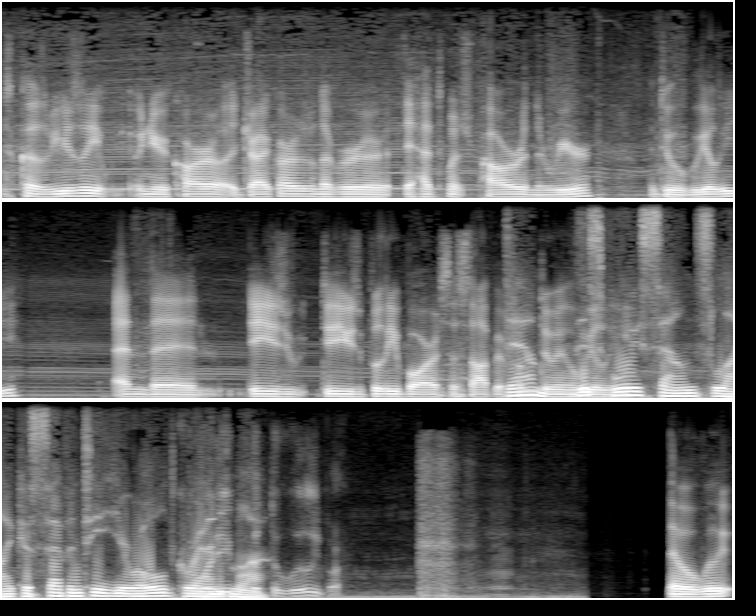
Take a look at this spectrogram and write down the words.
because usually in your car, uh, drag cars, whenever they had too much power in the rear, they do a wheelie, and then they use they use wheelie bars to stop it Damn, from doing a this wheelie. voice sounds like a 70-year-old grandma. Where do you grandma. put the wheelie bar? The wheelie,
